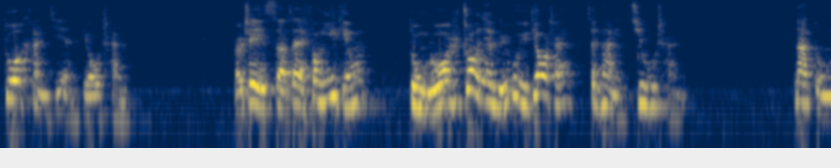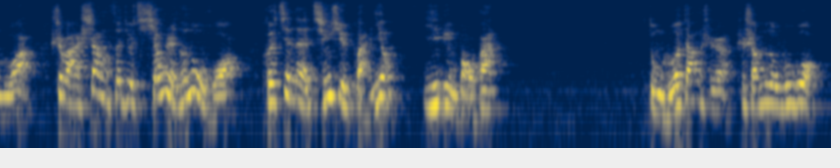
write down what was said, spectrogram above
多看几眼貂蝉，而这一次在凤仪亭，董卓是撞见吕布与貂蝉在那里纠缠。那董卓啊，是把上次就强忍的怒火和现在的情绪反应一并爆发。董卓当时是什么都不顾，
